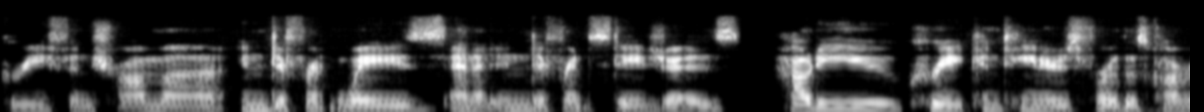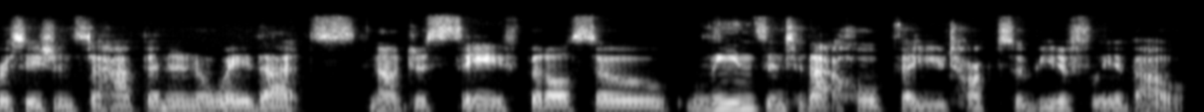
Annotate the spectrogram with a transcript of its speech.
grief and trauma in different ways and in different stages. How do you create containers for those conversations to happen in a way that's not just safe, but also leans into that hope that you talked so beautifully about?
